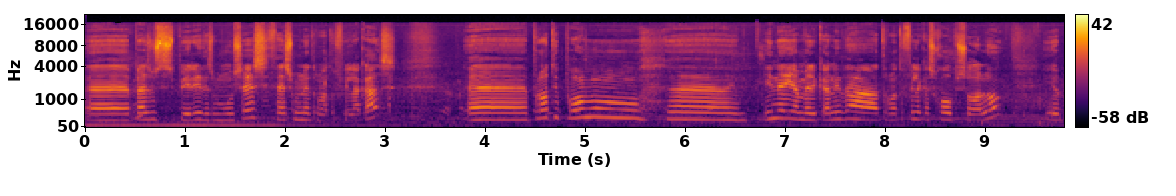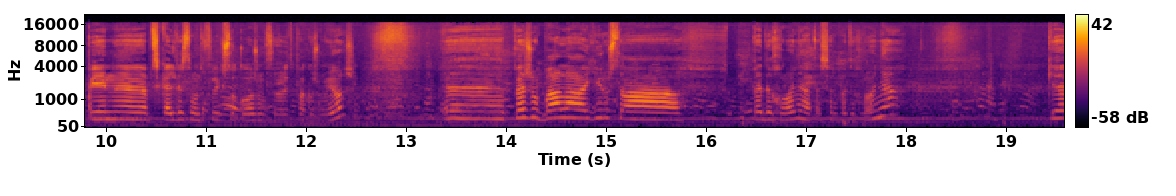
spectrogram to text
Ε, παίζω στις Πυρίδες Μούσες, η θέση μου είναι τερματοφύλακας. Ε, πρότυπό μου ε, είναι η Αμερικανίδα τερματοφύλακας Hope Solo, η οποία είναι από τις καλύτερες τερματοφύλακες στον κόσμο, θεωρείται παγκοσμίως. Ε, παίζω μπάλα γύρω στα 5 χρόνια, 4-5 χρόνια. Και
